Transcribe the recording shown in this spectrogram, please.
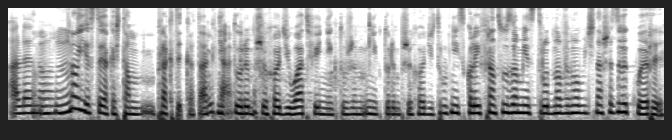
Ale no, Mhm. No jest to jakaś tam praktyka, tak? Tak. Niektórym przychodzi łatwiej, niektórym, niektórym przychodzi trudniej. Z kolei Francuzom jest trudno wymówić nasze zwykłe ry.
